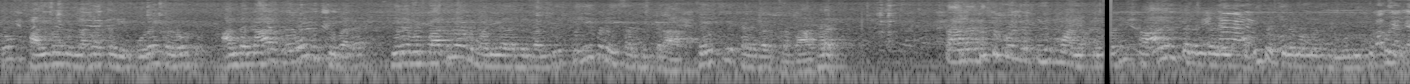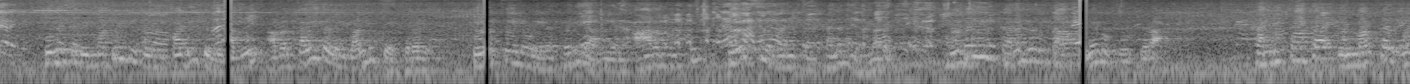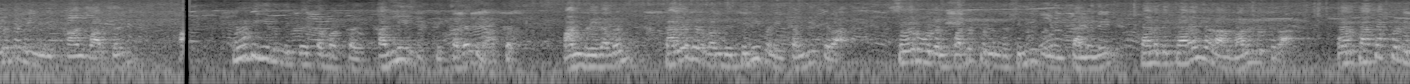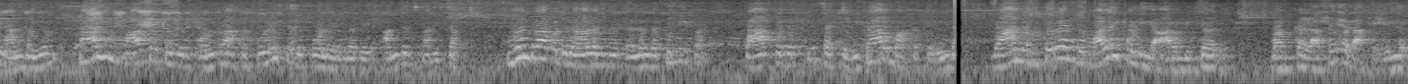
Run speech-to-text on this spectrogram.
இருக்கும். பல்வேறு நகரங்களின் உரைகளோடு அந்த நாள் நிறைவுக்கு வர இரவு பதினோரு மணி அளவில் வந்து தெளிவனை சந்திக்கிறார் தேசிய தலைவர் பிரபாகரன். தான் எடுத்துக்கொண்ட தீர்மானத்துடன் காலை கடன்களை அதிக சிரமம் என்று முடித்துக் கொண்டு தினசரி பத்திரிகைகளை படித்து அவர் கைகளை வந்து சேர்க்கிறது. பேப்பேனோ என பெரிய என ஆரம்பித்து தேசிய வரிகள் கடந்து வந்தது முதலில் கரங்குடித்தாக நினைவு கூறுகிறார் கண்டிப்பாக என் மக்கள் விடுதலையை காண்பார்கள். கூடியிருந்து கேட்ட மக்கள் கண்ணீர் விட்டு கதறினார்கள் அன்றிரவன் தலைவர் வந்து திலீபனை சந்திக்கிறார். சோர்வுடன் படுத்திருந்த திலீபனின் தலையை தனது கரங்களால் வணங்குகிறார் ஒரு தகப்பனின் அன்பையும் தாயின் பாசத்தையும் ஒன்றாக துளைத்தது போல் இருந்தது அந்த ஸ்பரிசம். மூன்றாவது நாளன்று எழுந்த திலீபன் பார்ப்பதற்கு சற்று விகாரமாக தெரிந்தார் வானம் திறந்து மழை பொழிய ஆரம்பிக்கிறது. மக்கள் அசைவதாக இல்லை.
